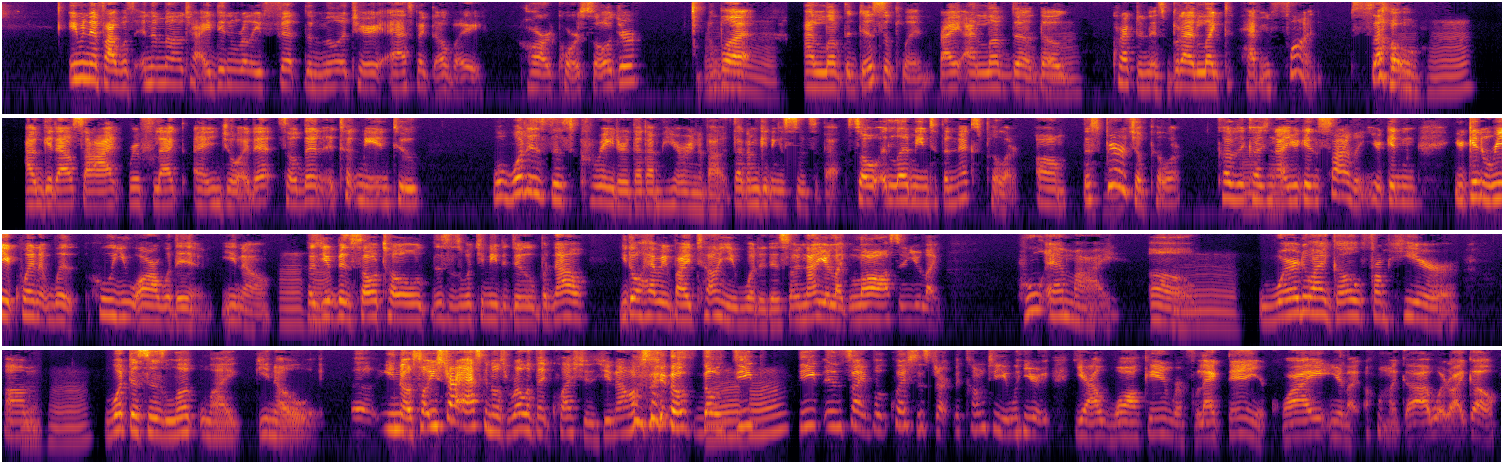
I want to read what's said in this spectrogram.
even if I was in the military, I didn't really fit the military aspect of a hardcore soldier. Mm. But I love the discipline, right? I love the the mm-hmm correctness, but I liked having fun. So mm-hmm. I get outside, reflect. I enjoyed it. So then it took me into, well, what is this creator that I'm hearing about, that I'm getting a sense about? So it led me into the next pillar, um, the mm-hmm. spiritual pillar, because because mm-hmm. now you're getting silent. You're getting you're getting reacquainted with who you are within. You know, because mm-hmm. you've been so told this is what you need to do, but now you don't have anybody telling you what it is. So now you're like lost, and you're like, who am I? Uh, mm. Where do I go from here? Um, mm-hmm. What does this look like? You know, uh, you know. So you start asking those relevant questions. You know, I'm saying those those mm-hmm. deep, deep, insightful questions start to come to you when you're you're out walking, reflecting. You're quiet. And you're like, oh my god, where do I go?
